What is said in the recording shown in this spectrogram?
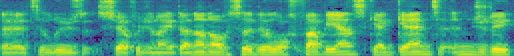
uh, to lose at Sheffield United. And then obviously they lost Fabianski again to injury.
